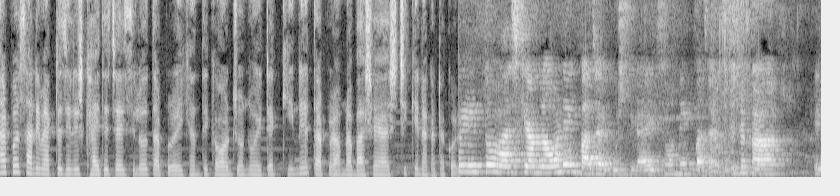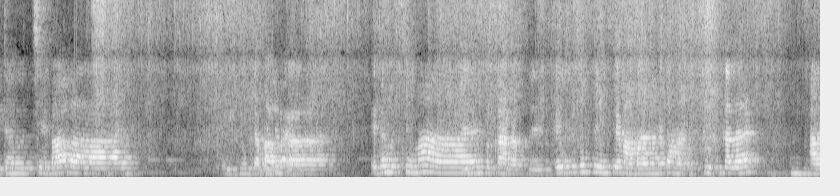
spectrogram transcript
তারপর সানিম একটা জিনিস খাইতে চাইছিল তারপর এইখান থেকে ওর জন্য ওইটা কিনে তারপর আমরা বাসায় আসছি কেনাকাটা করে। এই তো আজকে আমরা অনেক বাজার করছি গাইস অনেক বাজার। করছি এটা কার? এটা হচ্ছে বাবার। এই তিনটা বাবার। কার? এটা হচ্ছে মা এটা তো কার আছে? এই দুটো সেম সেম আমার হাতে হাতে ফুল কালার আর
